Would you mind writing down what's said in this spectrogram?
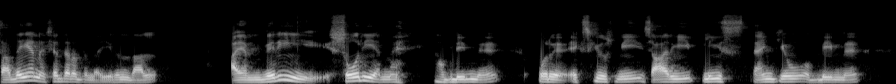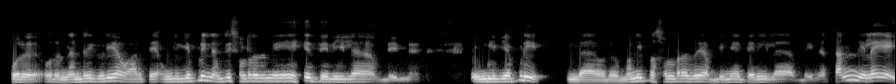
சதய நட்சத்திரத்துல இருந்தால் ஐ எம் வெரி சோரி என்ன அப்படின்னு ஒரு excuse me sorry please thank you அப்படின்னு ஒரு ஒரு நன்றிக்குரிய வார்த்தை உங்களுக்கு எப்படி நன்றி சொல்றதுன்னே தெரியல அப்படின்னு. உங்களுக்கு எப்படி இந்த ஒரு மன்னிப்பை சொல்றது அப்படின்னே தெரியல அப்படின்னு. தன் நிலையை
